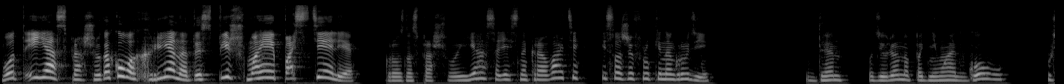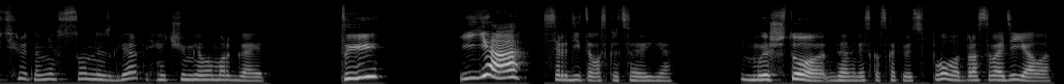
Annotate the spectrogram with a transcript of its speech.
«Вот и я спрашиваю, какого хрена ты спишь в моей постели?» Грозно спрашиваю я, садясь на кровати и сложив руки на груди. Дэн удивленно поднимает голову, фокусирует на мне сонный взгляд и очумело моргает. «Ты?» «Я!» — сердито восклицаю я. «Мы что?» — Дэн резко вскакивает с пола, отбрасывая одеяло.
